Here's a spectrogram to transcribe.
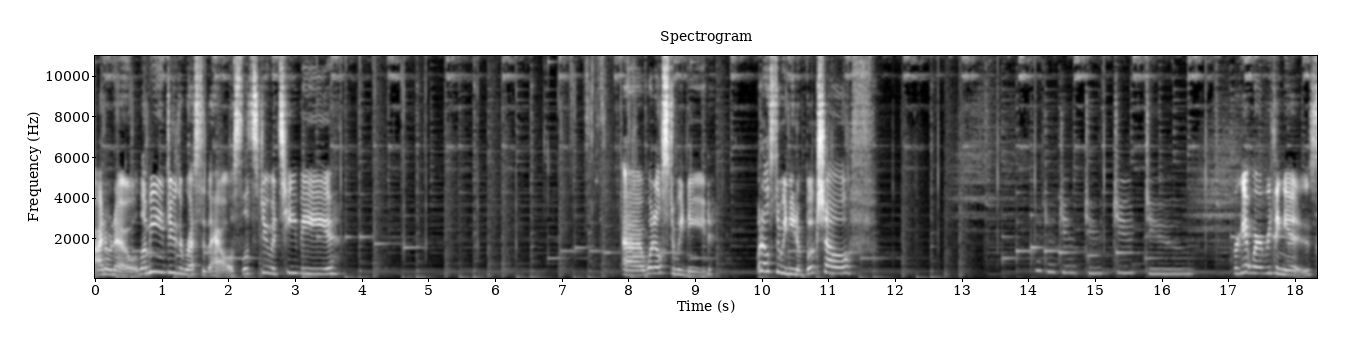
I don't know. Let me do the rest of the house. Let's do a TV. Uh, what else do we need? What else do we need? A bookshelf. Do, do, do, do, do. Forget where everything is.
